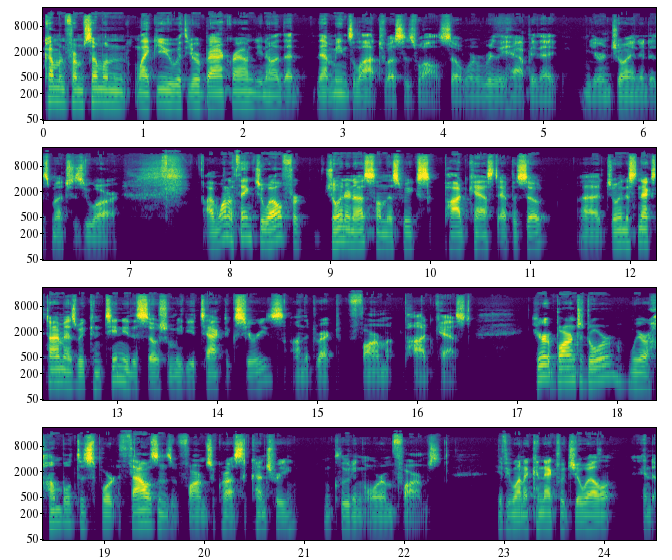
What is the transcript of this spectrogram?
coming from someone like you with your background, you know that that means a lot to us as well. So we're really happy that you're enjoying it as much as you are. I want to thank Joelle for joining us on this week's podcast episode. Uh, join us next time as we continue the social media tactics series on the Direct Farm podcast. Here at Barn2Door, we are humbled to support thousands of farms across the country, including Orem Farms. If you want to connect with Joelle and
